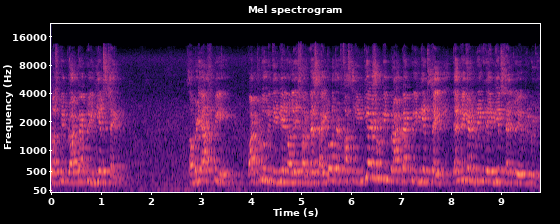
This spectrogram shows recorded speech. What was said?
must be brought back to Indian style. Somebody asked me what to do with Indian knowledge for best. I told that first India should be brought back to Indian style. Then we can bring the Indian style to everybody.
